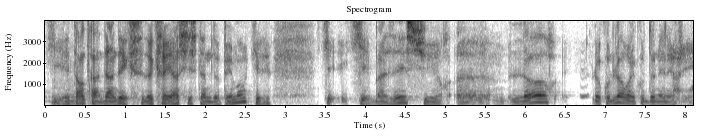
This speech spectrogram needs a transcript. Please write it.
qui est en train d'index, de créer un système de paiement qui est, qui est, qui est basé sur euh, l'or, le coût de l'or et le coût de l'énergie.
